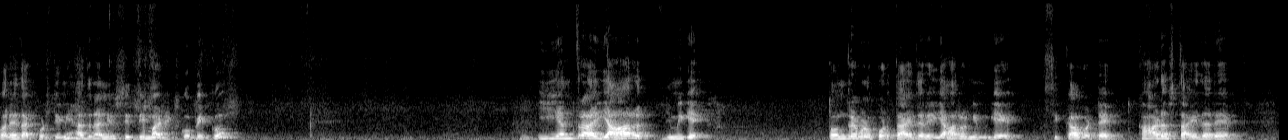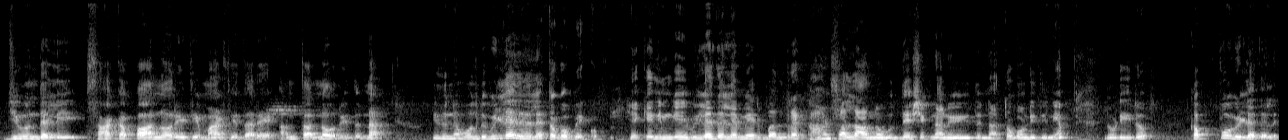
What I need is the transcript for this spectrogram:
ಕೊನೆದಾಗ ಕೊಡ್ತೀನಿ. ಅದನ್ನು ನೀವು ಸಿದ್ಧಿ ಮಾಡಿಟ್ಕೋಬೇಕು. ಈ ಯಂತ್ರ ಯಾರು ನಿಮಗೆ ತೊಂದರೆಗಳು ಕೊಡ್ತಾ ಇದ್ದಾರೆ, ಯಾರು ನಿಮಗೆ ಸಿಕ್ಕಾಬಟ್ಟೆ ಕಾಡಿಸ್ತಾ ಇದ್ದಾರೆ ಜೀವನದಲ್ಲಿ ಸಾಕಪ್ಪ ಅನ್ನೋ ರೀತಿ ಮಾಡ್ತಿದ್ದಾರೆ ಅಂತ ಅನ್ನೋರು ಇದನ್ನು ಇದನ್ನು ಒಂದು ವಿಳ್ಯದಲ್ಲೇ ತಗೋಬೇಕು. ಯಾಕೆ ನಿಮಗೆ ವಿಳ್ಯದಲ್ಲೇ ಮೇಲೆ ಬಂದರೆ ಕಾಣಿಸಲ್ಲ ಅನ್ನೋ ಉದ್ದೇಶಕ್ಕೆ ನಾನು ಇದನ್ನು ತೊಗೊಂಡಿದ್ದೀನಿ. ನೋಡಿ ಇದು ಕಪ್ಪು ವಿಳ್ಯದೆಲೆ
